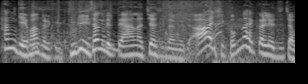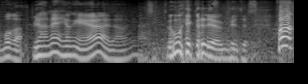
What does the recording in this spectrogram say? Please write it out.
한 개만 그렇게 두 개 이상 될 때 하나 지어진다는 거지. 아씨 겁나 헷갈려 진짜 뭐가. 미안해 형이. 나 너무 헷갈려요 형들 이제. 확!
